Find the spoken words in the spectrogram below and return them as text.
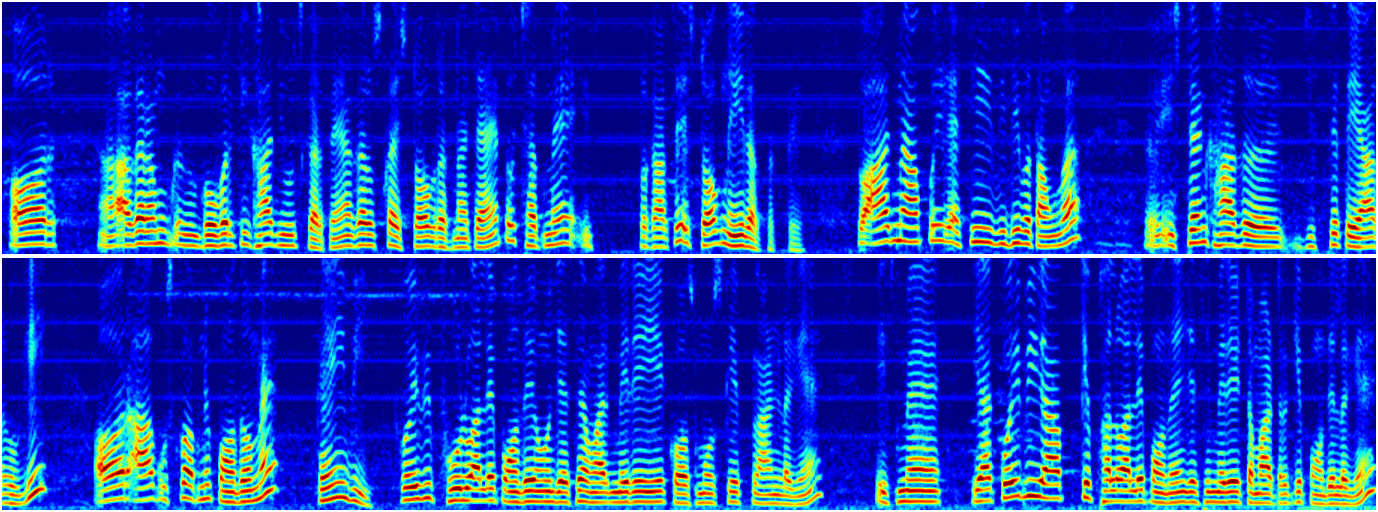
और अगर हम गोबर की खाद यूज़ करते हैं, अगर उसका स्टॉक रखना चाहें तो छत में इस प्रकार से स्टॉक नहीं रख सकते। तो आज मैं आपको एक ऐसी विधि बताऊँगा इंस्टेंट खाद जिससे तैयार होगी और आप उसको अपने पौधों में कहीं भी, कोई भी फूल वाले पौधे हों, जैसे हमारे, मेरे ये कॉस्मोस के प्लांट लगे हैं, इसमें, या कोई भी आपके फल वाले पौधे हैं, जैसे मेरे टमाटर के पौधे लगे हैं,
